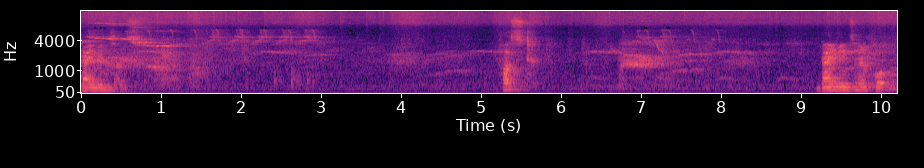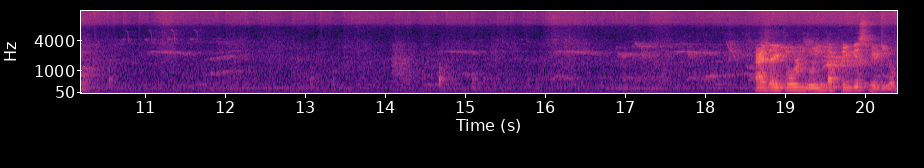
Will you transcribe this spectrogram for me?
dimensions. First, dimensional formula. As I told you in the previous video,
